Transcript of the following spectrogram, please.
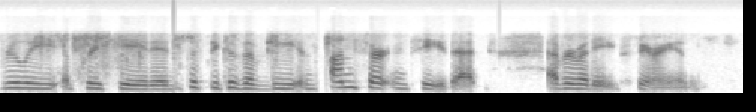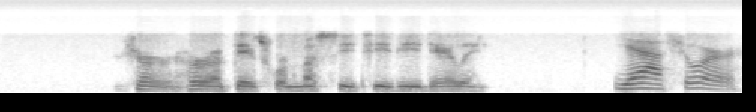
really appreciated just because of the uncertainty that everybody experienced. Sure, her updates were must see TV daily. Yeah, sure.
